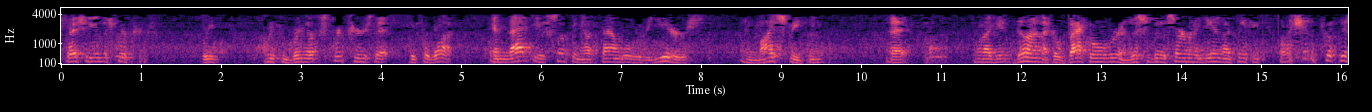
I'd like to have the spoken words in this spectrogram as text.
especially in the scriptures. We we can bring up scriptures that we forgot, and that is something I found over the years in my speaking that when I get done, I go back over and listen to the sermon again. I'm thinking, well, oh, I should have put this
